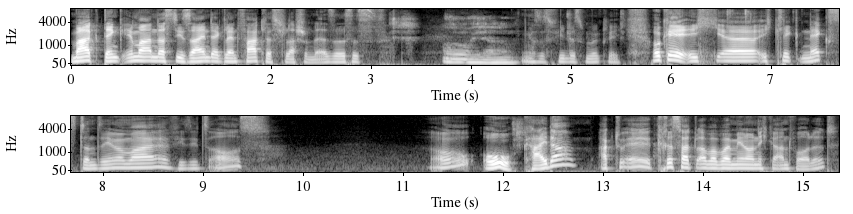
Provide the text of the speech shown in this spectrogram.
Marc, denk immer an das Design der Glenn Farkless Flaschen. Also es ist. Oh ja. Es ist vieles möglich. Okay, ich, äh, ich klicke Next, dann sehen wir mal, wie sieht's aus. Oh, oh, Kaida aktuell. Chris hat aber bei mir noch nicht geantwortet.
